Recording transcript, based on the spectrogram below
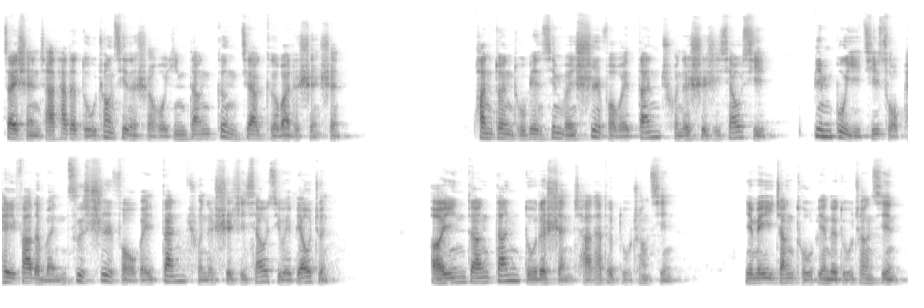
在审查它的独创性的时候，应当更加格外的审慎。判断图片新闻是否为单纯的事实消息，并不以其所配发的文字是否为单纯的事实消息为标准。而应当单独的审查它的独创性，因为一张图片的独创性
